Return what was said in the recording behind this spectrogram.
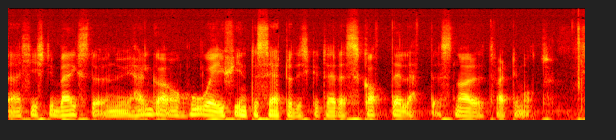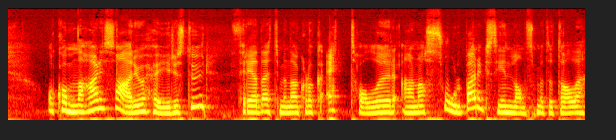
eh, Kirsti Bergstø, nå i helga. Og hun er jo ikke interessert i å diskutere skattelette, snarere tvert imot. Og kommende helg så er det jo Høyres tur. Fredag ettermiddag klokka ett holder Erna Solberg sin landsmøtetale.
